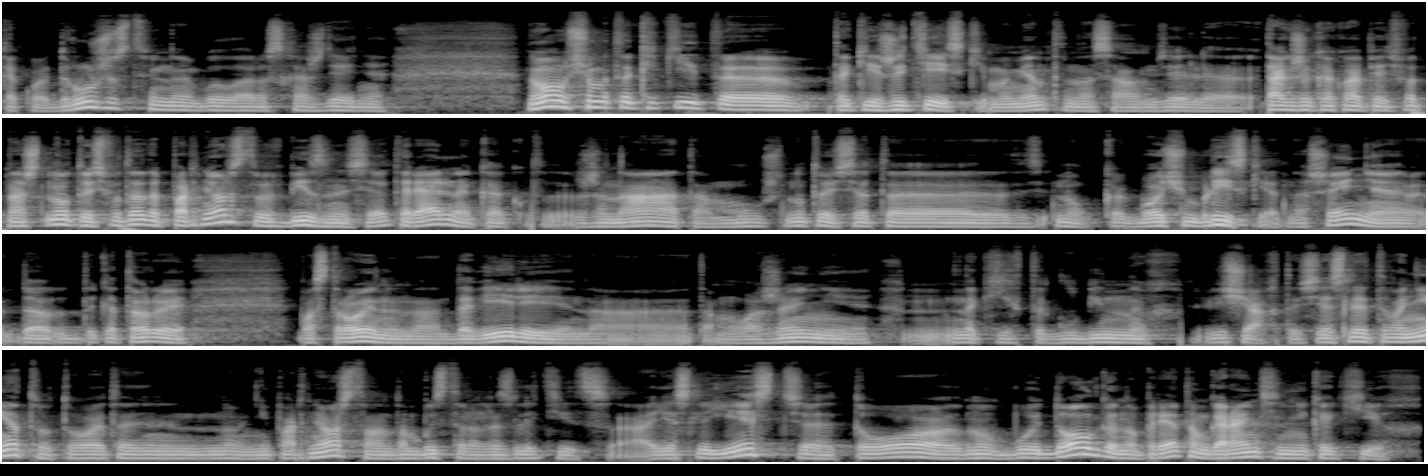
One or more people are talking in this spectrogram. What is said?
такое дружественное было расхождение. Ну, в общем, это какие-то такие житейские моменты на самом деле. Так же, как опять вот наш... Ну, то есть вот это партнерство в бизнесе, это реально как жена, там, муж. Ну, то есть это, ну, как бы очень близкие отношения, да, которые построены на доверии, на там, уважении, на каких-то глубинных вещах. То есть если этого нету, то это ну, не партнерство, оно там быстро разлетится. А если есть, то ну, будет долго, но при этом гарантий никаких.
